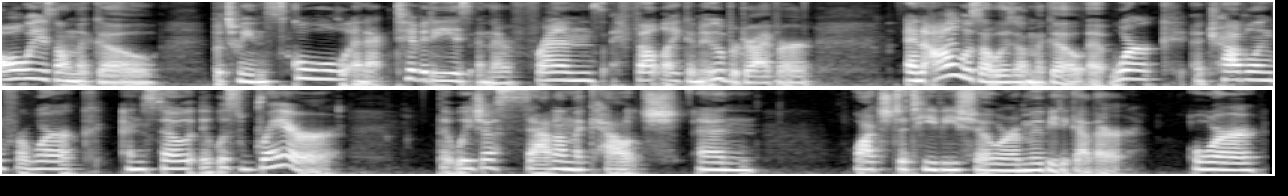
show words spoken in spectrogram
always on the go between school and activities and their friends. I felt like an Uber driver. And I was always on the go at work and traveling for work. And so it was rare that we just sat on the couch and watched a TV show or a movie together, or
